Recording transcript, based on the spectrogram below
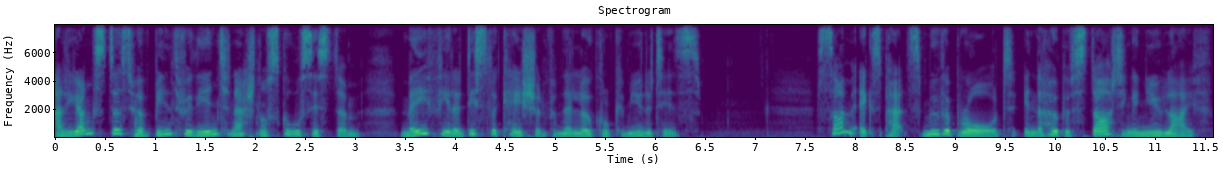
And youngsters who have been through the international school system may feel a dislocation from their local communities. Some expats move abroad in the hope of starting a new life,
